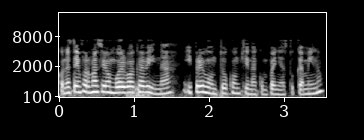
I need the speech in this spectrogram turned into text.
Con esta información vuelvo a cabina y pregunto con quién acompañas tu camino.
